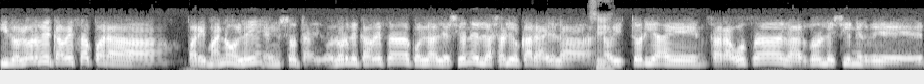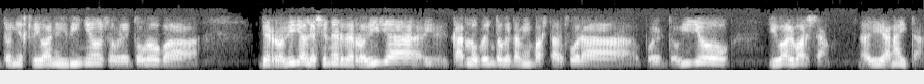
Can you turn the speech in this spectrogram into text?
y dolor de cabeza para para Imanol ¿eh? en Sota y dolor de cabeza con las lesiones le ha salido cara ¿eh? la, la victoria en Zaragoza las dos lesiones de, Tony Escribano y Viño sobre todo va de rodilla lesiones de rodilla Carlos Bento que también va a estar fuera por el tobillo y va al Barça ahí a Naita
